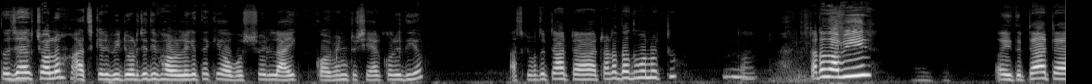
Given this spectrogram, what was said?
তো যাই হোক চলো আজকের ভিডিওর যদি ভালো লেগে থাকে অবশ্যই লাইক কমেন্ট ও শেয়ার করে দিও। আজকের মতো টাটা। টাটা দাদু মানু একটু? টাটা দাবির? এই তো টাটা।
